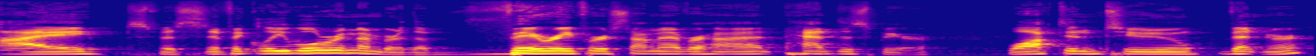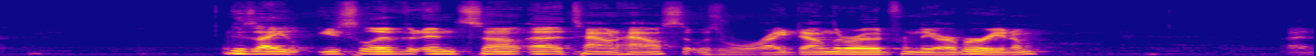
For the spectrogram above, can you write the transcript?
I specifically will remember the very first time I ever had had this beer. Walked into Vintner because I used to live in some a townhouse that was right down the road from the Arboretum. I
